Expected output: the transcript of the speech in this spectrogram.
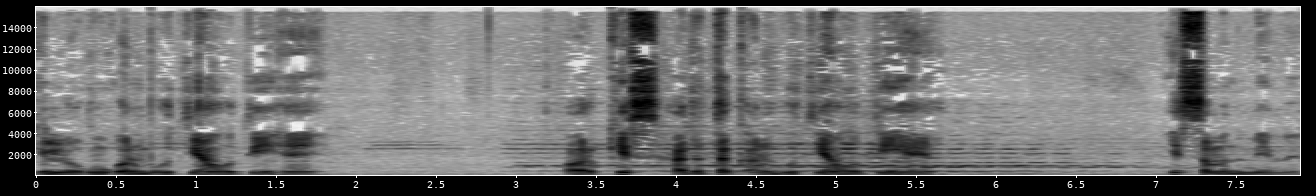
किन लोगों को अनुभूतियाँ होती हैं और किस हद तक अनुभूतियाँ होती हैं, इस संबंध में मैं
